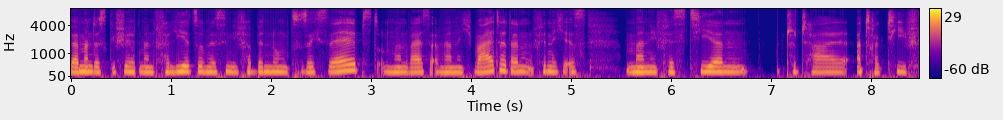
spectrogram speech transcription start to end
wenn man das Gefühl hat, man verliert so ein bisschen die Verbindung zu sich selbst und man weiß einfach nicht weiter, dann finde ich, ist Manifestieren total attraktiv.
